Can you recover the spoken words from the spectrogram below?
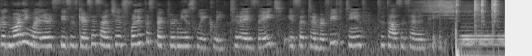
Good morning, miners. This is Grecia Sanchez for the Prospector News Weekly. Today's date is September 15th, 2017.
